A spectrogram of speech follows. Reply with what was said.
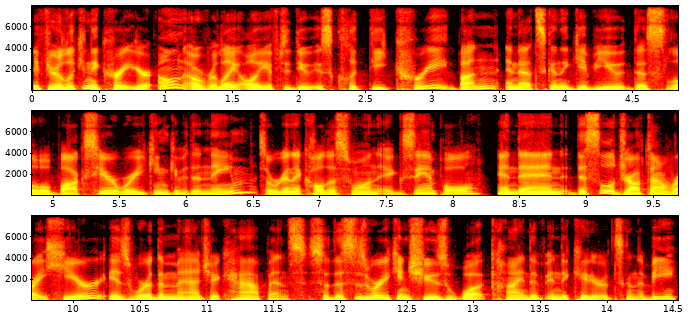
If you're looking to create your own overlay, all you have to do is click the create button and that's going to give you this little box here where you can give it a name. So we're going to call this one example. And then this little drop down right here is where the magic happens. So this is where you can choose what kind of indicator it's going to be.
